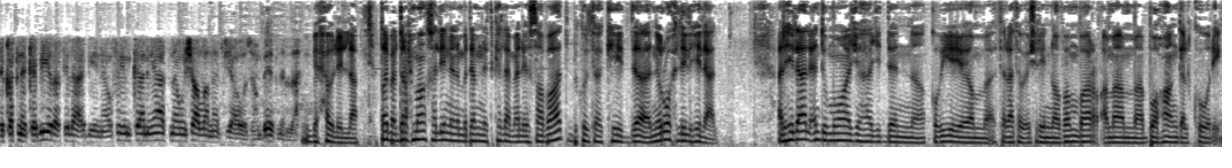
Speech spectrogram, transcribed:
ثقتنا كبيرة في لاعبينا وفي إمكانياتنا وإن شاء الله نتجاوزهم بإذن الله. بحول الله. طيب عبد الرحمن خلينا ما دام نتكلم عن الإصابات بكل تأكيد نروح للهلال. الهلال عنده مواجهة جدا قوية يوم 23 نوفمبر أمام بوهانغ الكوري.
